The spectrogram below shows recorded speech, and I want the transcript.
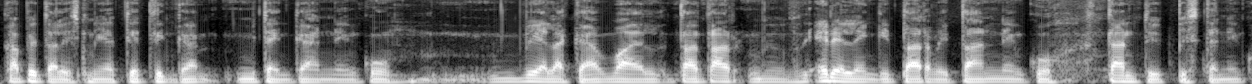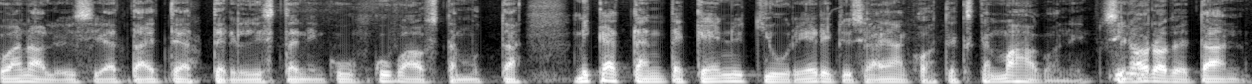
Kapitalismia tietenkään mitenkään niin kuin vieläkään vailla, tai tar- edelleenkin tarvitaan niin kuin tämän tyyppistä niin kuin analyysiä tai teatterillista niin kuin kuvausta, mutta mikä tämän tekee nyt juuri erityisen ajankohtaiseksi tämän Mahagonin? Siinä no. odotetaan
